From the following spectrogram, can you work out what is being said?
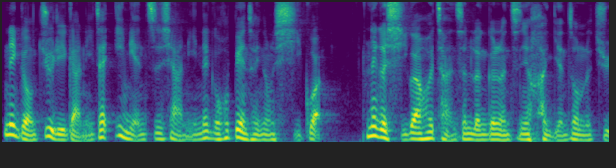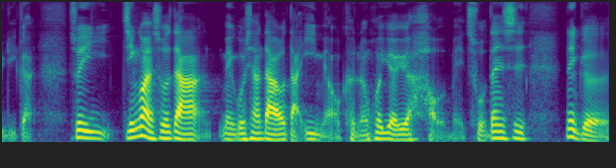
那种距离感，你在一年之下，你那个会变成一种习惯。那个习惯会产生人跟人之间很严重的距离感，所以尽管说大家美国现在大家都打疫苗，可能会越来越好，没错。但是那个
